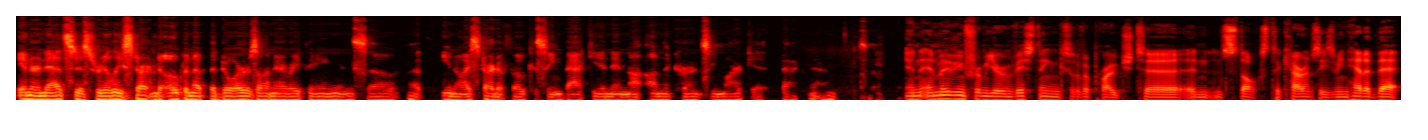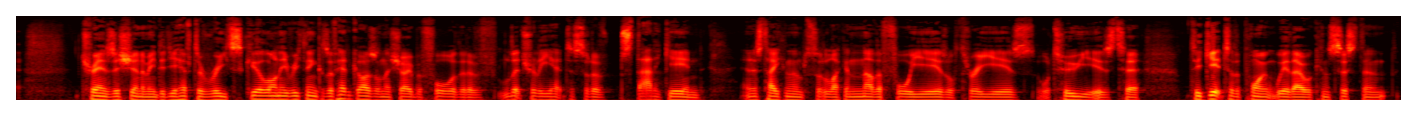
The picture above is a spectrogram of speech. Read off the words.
Internet's just really starting to open up the doors on everything. And so uh, you know i started focusing back in and on the currency market back then so. And and moving from your investing sort of approach to in, in stocks to currencies i mean how did that transition? I mean, did you have to reskill on everything? Because I've had guys on the show before that have literally had to sort of start again and it's taken them sort of like another four years or three years or two years to to get to the point where they were consistent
